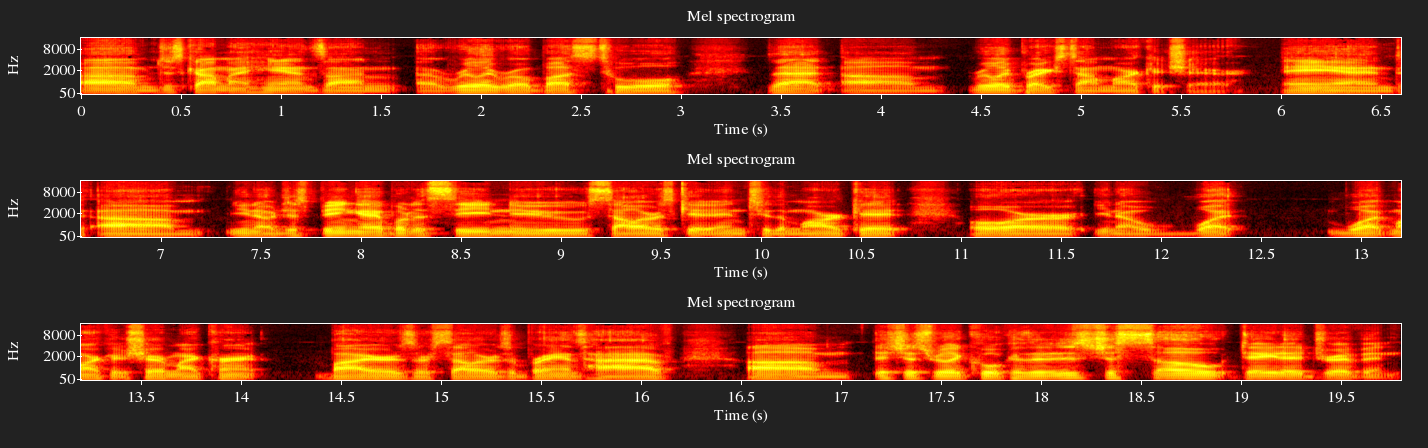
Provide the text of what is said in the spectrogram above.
um, just got my hands on a really robust tool that um, really breaks down market share and um, you know just being able to see new sellers get into the market or you know what what market share my current buyers or sellers or brands have um, it's just really cool because it is just so data driven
